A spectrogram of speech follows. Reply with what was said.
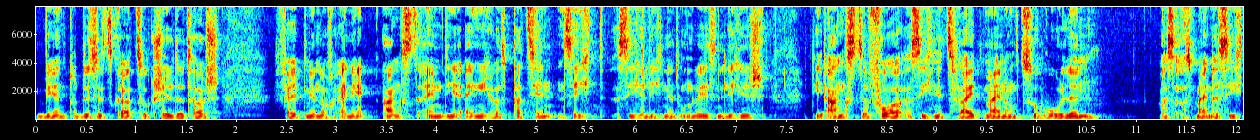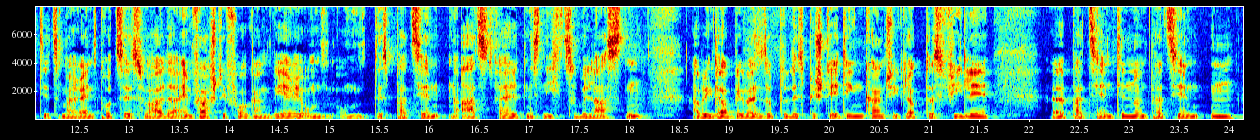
während du das jetzt gerade so geschildert hast, fällt mir noch eine Angst ein, die eigentlich aus Patientensicht sicherlich nicht unwesentlich ist die Angst davor, sich eine Zweitmeinung zu holen, was aus meiner Sicht jetzt mal rein prozessual der einfachste Vorgang wäre, um, um das Patienten-Arzt-Verhältnis nicht zu belasten. Aber ich glaube, ich weiß nicht, ob du das bestätigen kannst. Ich glaube, dass viele äh, Patientinnen und Patienten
